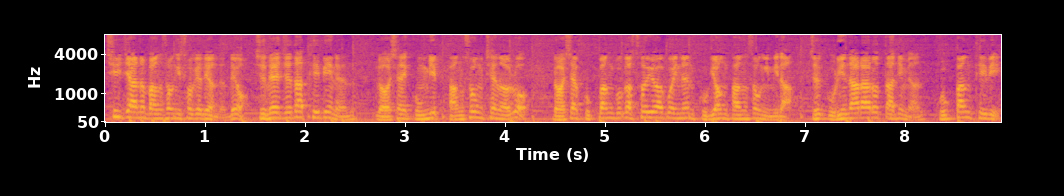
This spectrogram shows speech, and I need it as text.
취재하는 방송이 소개되었는데요. 즈베즈다 TV는 러시아의 국립 방송 채널로 러시아 국방부가 소유하고 있는 국영 방송입니다. 즉 우리나라로 따지면 국방 TV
